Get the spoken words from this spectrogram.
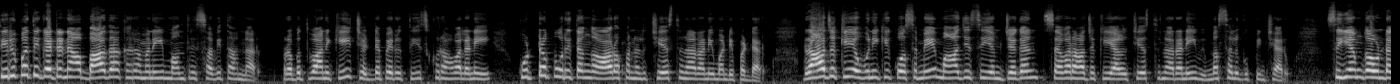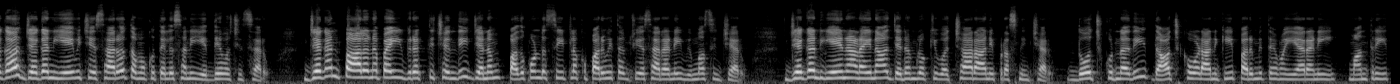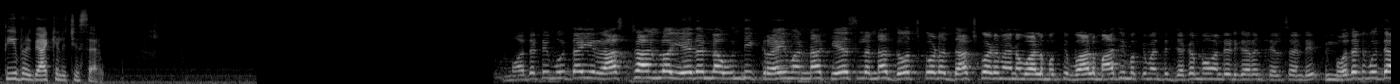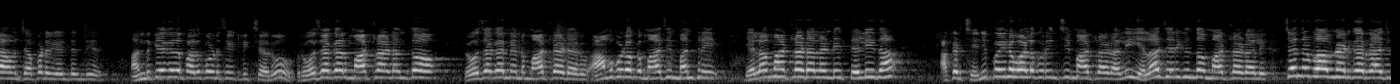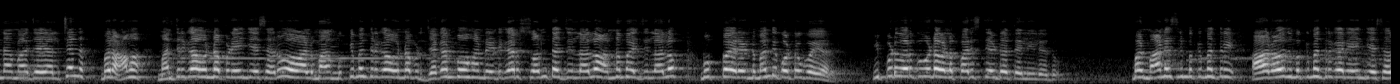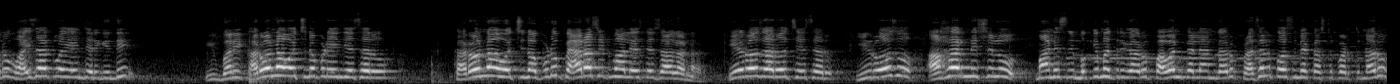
తిరుపతి ఘటన బాధాకరమని మంత్రి సవిత అన్నారు. ప్రభుత్వానికి చెడ్డ పేరు తీసుకురావాలని కుట్రపూరితంగా ఆరోపణలు చేస్తున్నారని మండిపడ్డారు. రాజకీయ ఉనికి కోసమే మాజీ సీఎం జగన్ శవ రాజకీయాలు చేస్తున్నారని విమర్శలు గుప్పించారు. సీఎంగా ఉండగా జగన్ ఏమి చేశారో తమకు తెలుసని ఎద్దేవా చేశారు. జగన్ పాలనపై విరక్తి చెంది జనం పదకొండు సీట్లకు పరిమితం చేశారని విమర్శించారు. జగన్ ఏనాడైనా జనంలోకి వచ్చారా అని ప్రశ్నించారు. దోచుకున్నది దాచుకోవడానికి పరిమితమయ్యారని మంత్రి తీవ్ర వ్యాఖ్యలు చేశారు. మొదటి ముద్ద ఈ రాష్ట్రంలో ఏదన్నా ఉంది క్రైమ్ అన్నా కేసులన్నా దోచుకోవడం దాచుకోవడమైన వాళ్ళ ముఖ్య వాళ్ళ మాజీ ముఖ్యమంత్రి జగన్మోహన్ రెడ్డి గారు అని తెలుసండి. మొదటి ముద్ద ఆమె చెప్పడం ఏంటండి? అందుకే కదా పదకొండు సీట్లు ఇచ్చారు. రోజా గారు మాట్లాడడంతో రోజా గారు నిన్న మాట్లాడారు. ఆమె కూడా ఒక మాజీ మంత్రి. ఎలా మాట్లాడాలండి? తెలీదా? అక్కడ చనిపోయిన వాళ్ళ గురించి మాట్లాడాలి ఎలా జరిగిందో మాట్లాడాలి. చంద్రబాబు నాయుడు గారు రాజీనామా చేయాలి. చంద్ర మరి ఆమె మంత్రిగా ఉన్నప్పుడు ఏం చేశారు? వాళ్ళు మా ముఖ్యమంత్రిగా ఉన్నప్పుడు జగన్మోహన్ రెడ్డి గారు సొంత జిల్లాలో అన్నమయ్య జిల్లాలో ముప్పై రెండు మంది కొట్టుకుపోయారు. ఇప్పటి వరకు కూడా వాళ్ళ పరిస్థితి ఏంటో తెలియలేదు. మరి మానేశ్వరి ముఖ్యమంత్రి ఆ రోజు ముఖ్యమంత్రి గారు ఏం చేశారు? వైజాగ్లో ఏం జరిగింది? మరి కరోనా వచ్చినప్పుడు ఏం చేశారు? కరోనా వచ్చినప్పుడు పారాసిటమాల్ వేస్తే చాలు అన్నారు ఏ రోజు ఆ రోజు చేశారు? ఈరోజు రోజు అహర్నిశలు మానేశ్రీ ముఖ్యమంత్రి గారు పవన్ కళ్యాణ్ గారు ప్రజల కోసమే కష్టపడుతున్నారు.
